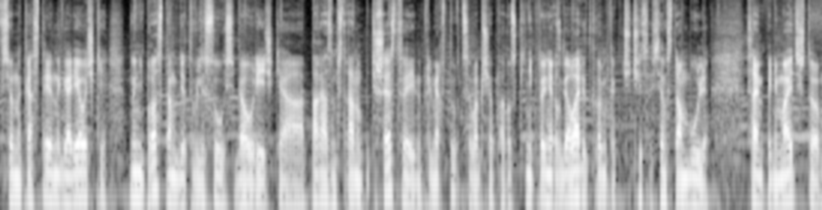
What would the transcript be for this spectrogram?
все на костре, на горелочке, но не просто там где-то в лесу у себя у речки, а по разным странам путешествия, и, например, в Турции вообще по-русски никто не разговаривает, кроме как чуть-чуть совсем в Стамбуле. Сами понимаете, что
